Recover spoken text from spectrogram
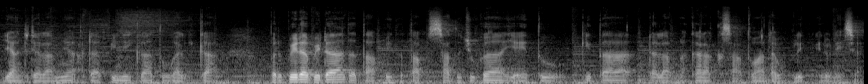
yang di dalamnya ada Bhinneka Tunggal Ika. Berbeda-beda tetapi tetap satu juga yaitu kita dalam negara kesatuan Republik Indonesia.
